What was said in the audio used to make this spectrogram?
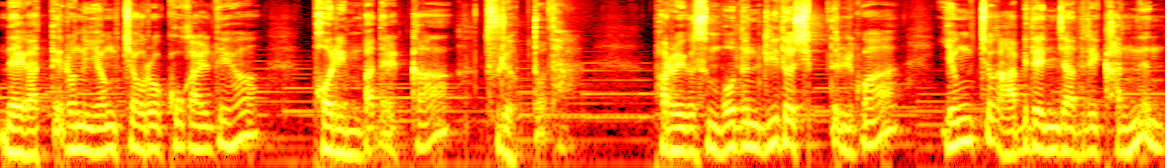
내가 때로는 영적으로 고갈되어 버림받을까 두렵도다. 바로 이것은 모든 리더십들과 영적 아비된 자들이 갖는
